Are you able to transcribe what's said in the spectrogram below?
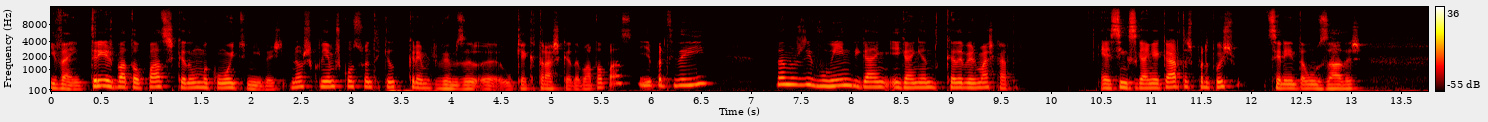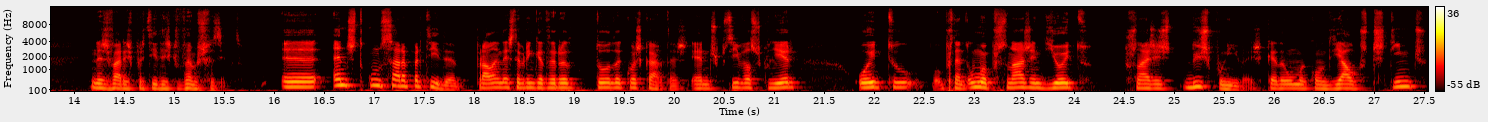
E vem 3 Battle Passes, cada uma com 8 níveis. E nós escolhemos consoante aquilo que queremos. Vemos uh, uh, o que é que traz cada Battle Pass e a partir daí vamos evoluindo e, ganho, e ganhando cada vez mais cartas. É assim que se ganha cartas para depois serem então usadas nas várias partidas que vamos fazendo. Uh, antes de começar a partida, para além desta brincadeira toda com as cartas, é-nos possível escolher oito, portanto, uma personagem de oito personagens disponíveis, cada uma com diálogos distintos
